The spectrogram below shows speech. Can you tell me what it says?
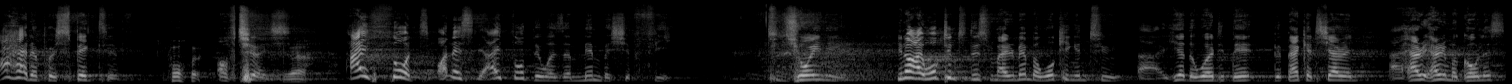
I had a perspective of church. Yeah. I thought, honestly, I thought there was a membership fee to joining. You know, I walked into this room. I remember walking into, uh, hear the word ba- back at Sharon, uh, Harry, Harry Margolis.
